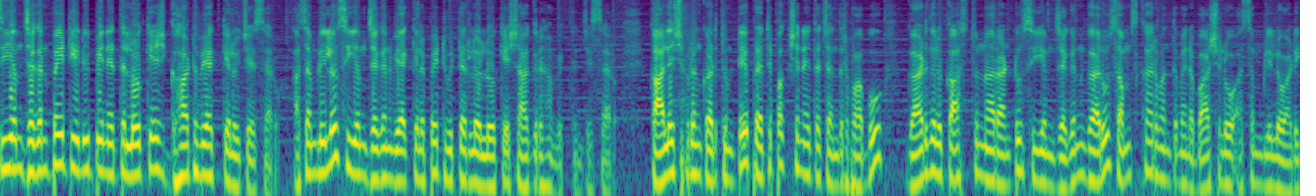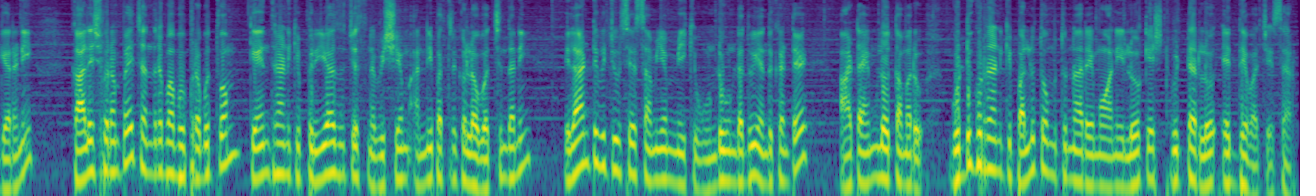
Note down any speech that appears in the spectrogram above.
సీఎం జగన్పై టీడీపీ నేత లోకేష్ ఘాటు వ్యాఖ్యలు చేశారు. అసెంబ్లీలో సీఎం జగన్ వ్యాఖ్యలపై ట్విట్టర్లో లోకేష్ ఆగ్రహం వ్యక్తం చేశారు. కాళేశ్వరం కడుతుంటే ప్రతిపక్ష నేత చంద్రబాబు గాడిదలు కాస్తున్నారంటూ సీఎం జగన్ గారు సంస్కారవంతమైన భాషలో అసెంబ్లీలో అడిగారని కాళేశ్వరంపై చంద్రబాబు ప్రభుత్వం కేంద్రానికి ఫిర్యాదు చేసిన విషయం అన్ని పత్రికల్లో వచ్చిందని ఇలాంటివి చూసే సమయం మీకు ఉండి ఉండదు ఎందుకంటే ఆ టైంలో తమరు గుడ్డిగుర్రానికి పళ్ళు తోముతున్నారేమో అని లోకేష్ ట్విట్టర్లో ఎద్దేవా చేశారు.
